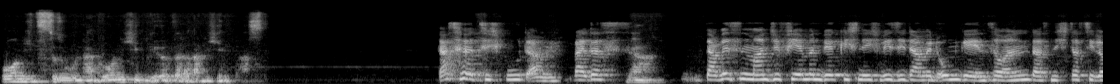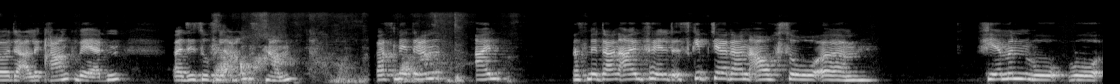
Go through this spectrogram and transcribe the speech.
wo er nichts zu suchen hat, wo er nicht hingehört, weil er da nicht hinpasst. Das hört sich gut an, weil das, ja. da wissen manche Firmen wirklich nicht, wie sie damit umgehen sollen, dass nicht, dass die Leute alle krank werden, weil sie so viel ja. Angst haben. Was mir dann ein, was mir dann einfällt, es gibt ja dann auch so ähm, Firmen, wo, wo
